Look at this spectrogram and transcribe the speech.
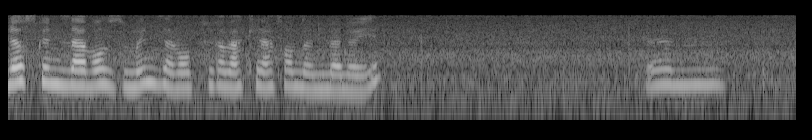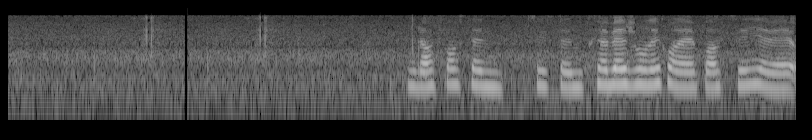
Lorsque nous avons zoomé, nous avons pu remarquer la forme d'un humanoïde. Euh... Dans le fond, c'était une, très belle journée qu'on avait passée. Avait,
